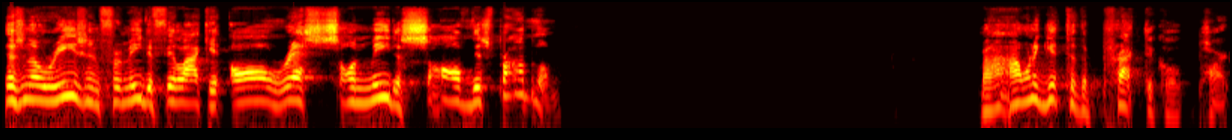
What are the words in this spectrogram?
There's no reason for me to feel like it all rests on me to solve this problem. But I, I want to get to the practical part.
